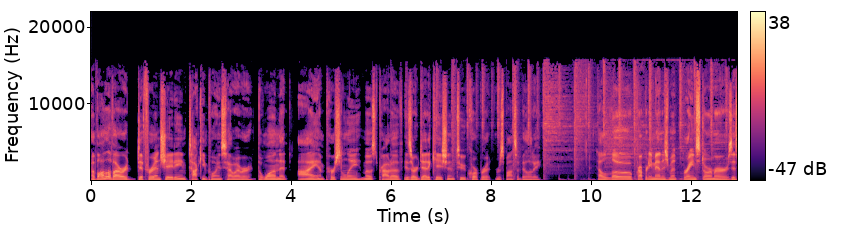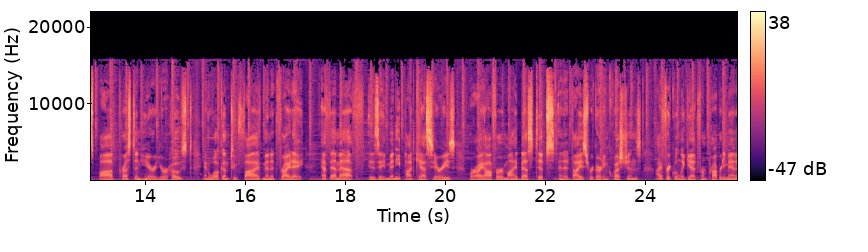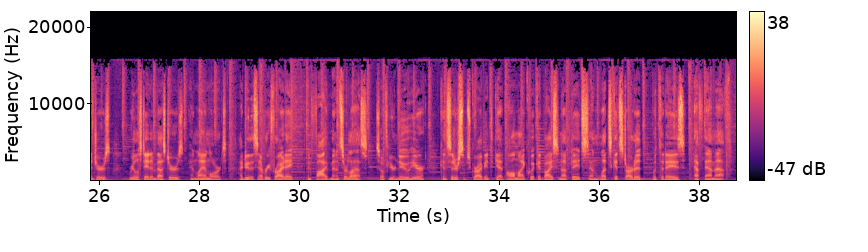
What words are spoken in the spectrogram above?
Of all of our differentiating talking points, however, the one that I am personally most proud of is our dedication to corporate responsibility. Hello, property management brainstormers. It's Bob Preston here, your host, and welcome to 5 Minute Friday. FMF is a mini podcast series where I offer my best tips and advice regarding questions I frequently get from property managers, real estate investors, and landlords. I do this every Friday in five minutes or less. So if you're new here, consider subscribing to get all my quick advice and updates. And let's get started with today's FMF.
